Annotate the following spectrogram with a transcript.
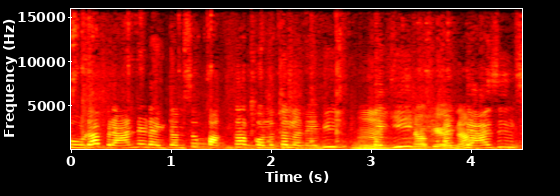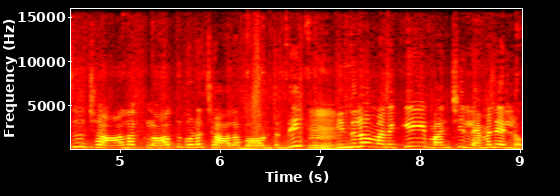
కూడా బ్రాండెడ్ ఐటమ్స్ పక్కా కొలతలు అనేవి ఉంటాయి. Okay, and? డాజిల్స్ చాలా క్లాత్ కూడా చాలా బాగుంటుంది. ఇందులో మనకి మంచి లెమన్ ఎల్లో.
